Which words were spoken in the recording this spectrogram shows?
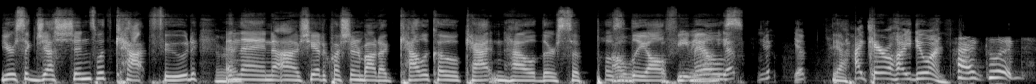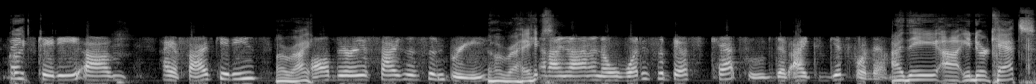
your suggestions with cat food, right. and then uh, she had a question about a calico cat and how they're supposedly all, a female. females. Yep. Yep. Yep. Yeah. Hi, Carol. How you doing? Hi, good. Thanks, Katie. Um, I have five kitties, All right. all various sizes and breeds. All right. And I want to know what is the best cat food that I could get for them. Are they uh, indoor cats?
